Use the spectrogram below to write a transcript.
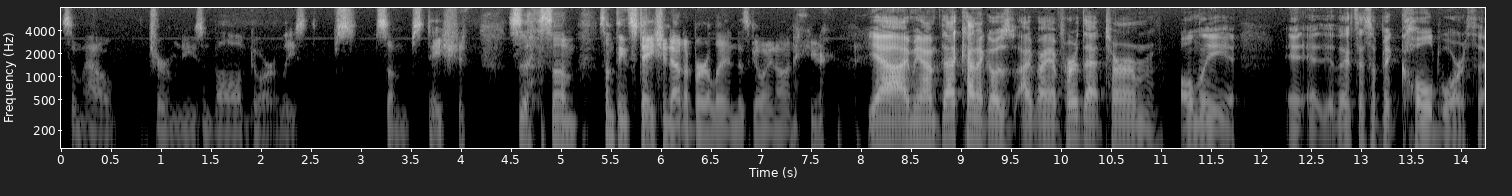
somehow Germany's involved, or at least some station, some something stationed out of Berlin is going on here. Yeah, I mean, I'm, that kind of goes. I, I have heard that term only. i- i- like, that's a big Cold War thing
